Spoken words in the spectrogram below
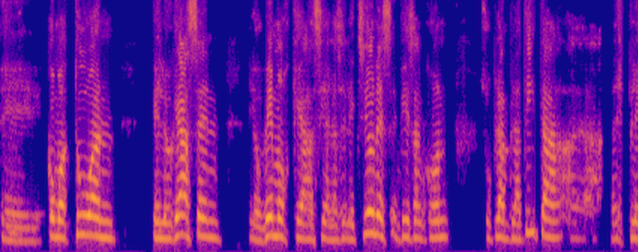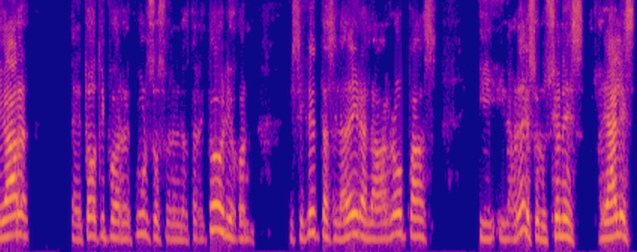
eh, cómo actúan, en lo que hacen, vemos que hacia las elecciones empiezan con su plan platita, a, desplegar todo tipo de recursos sobre los territorios, con bicicletas, heladeras, lavarropas, y, y la verdad que soluciones reales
